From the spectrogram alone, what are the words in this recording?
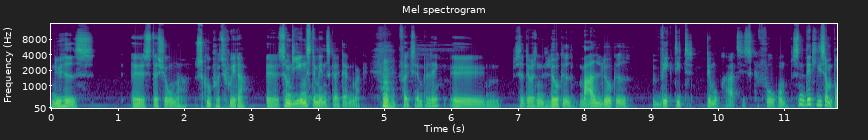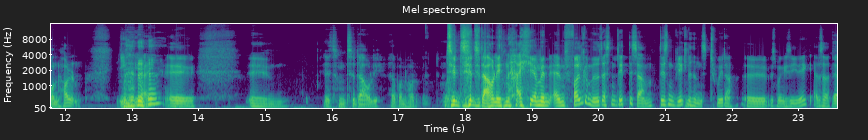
nyhedsstationer skulle på Twitter. Øh, som de eneste mennesker i Danmark, mm. for eksempel. Ikke? Øh, så det var sådan lukket, meget lukket, vigtigt demokratisk forum. Sådan lidt ligesom Bornholm, egentlig er, ikke? øh, øh, Ja, sådan til daglig her på Bornholm. Til, til, til daglig, nej, jamen, altså, folkemødet er sådan lidt det samme. Det er sådan virkelighedens Twitter, øh, hvis man kan sige det, ikke? Altså, ja.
